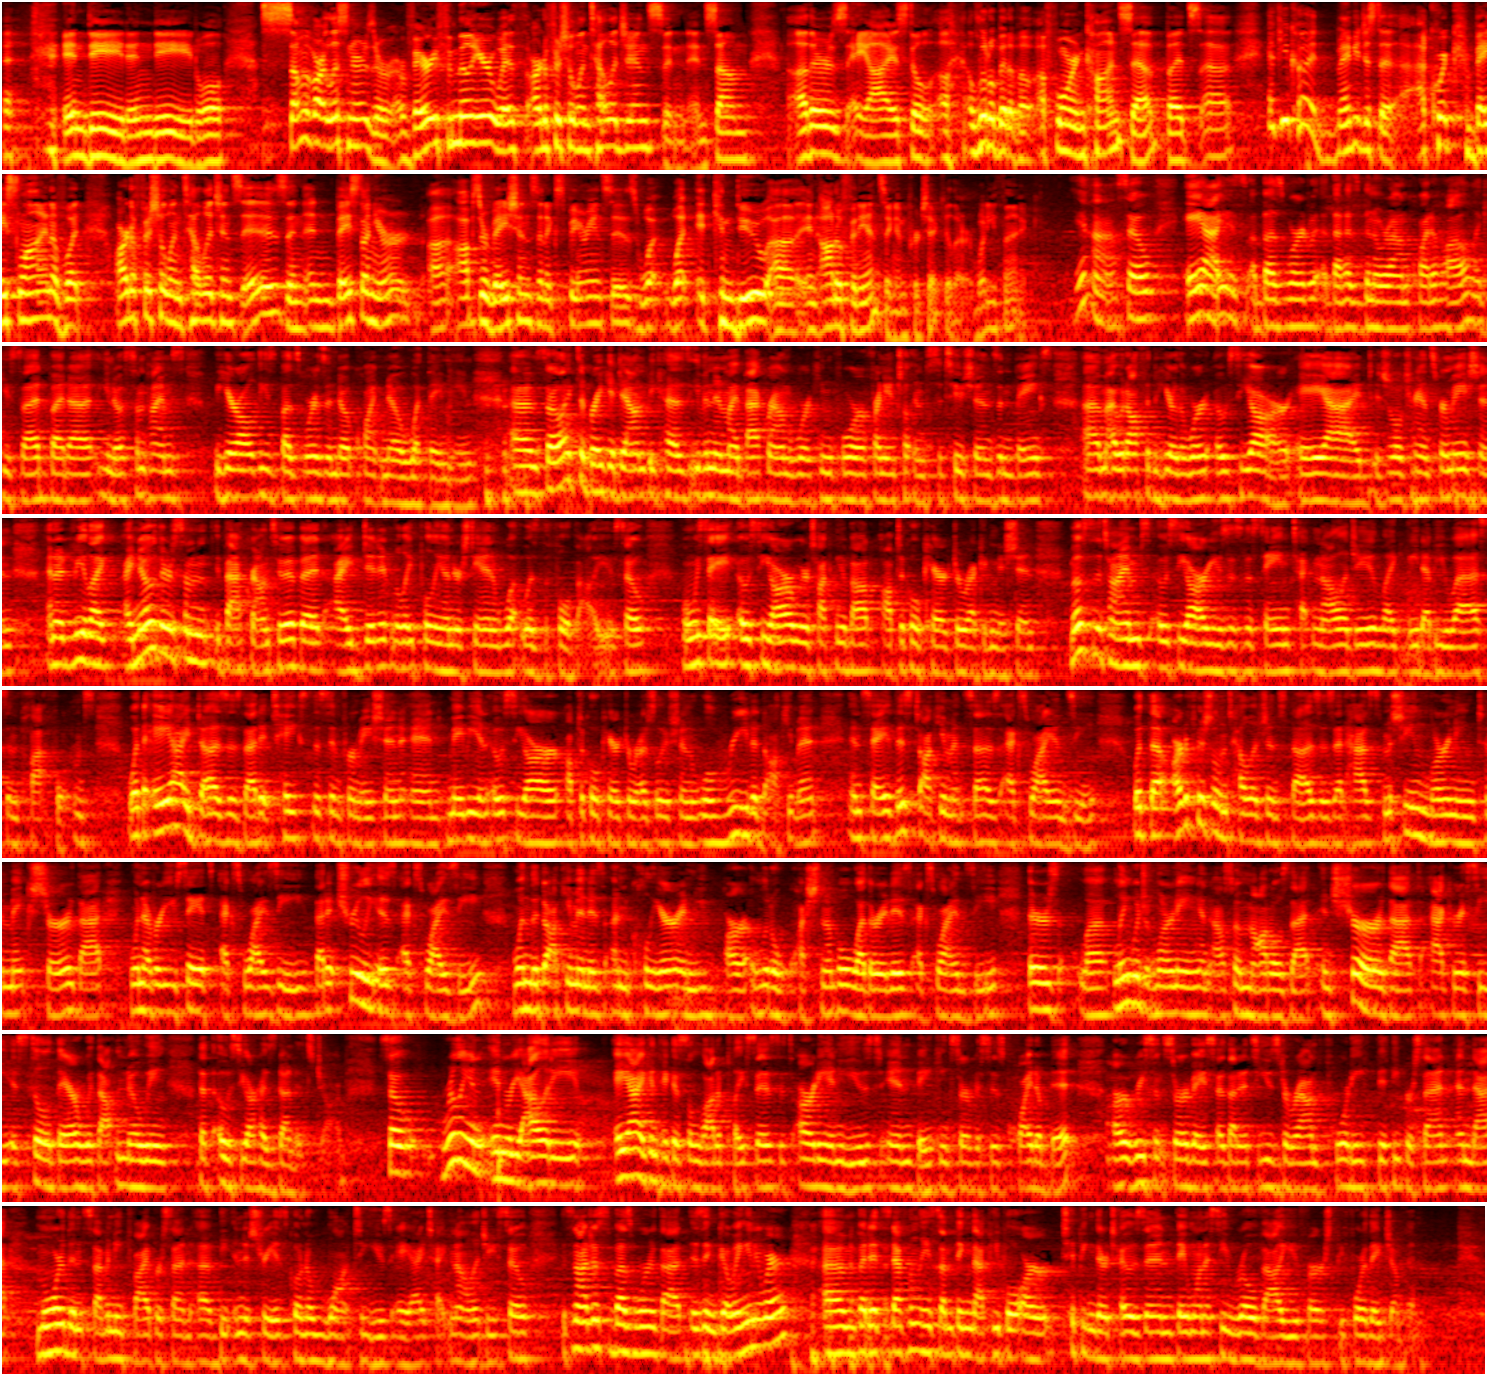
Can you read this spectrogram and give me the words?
indeed, indeed. Well, some of our listeners are, are, very familiar with artificial intelligence, and, and some others, AI is still a, a little bit of a, a, foreign concept. But uh, if you could, maybe just a, a, quick baseline of what artificial intelligence is, and, and based on your uh, observations and experiences, what, what it can do uh, in auto financing in particular. What do you think? Yeah, so AI is a buzzword that has been around quite a while, like you said, but uh, you know sometimes we hear all these buzzwords and don't quite know what they mean. um, so I like to break it down because even in my background working for financial institutions and banks, um, I would often hear the word OCR, AI, digital transformation, and I'd be like, I know there's some background to it, but I didn't really fully understand what was the full value. So when we say OCR, we're talking about optical character recognition. Most of the times, OCR uses the same technology like AWS and platforms. What the AI does is that it takes this information and maybe an OCR, optical character resolution, will read a document and say, This document says X, Y, and Z. What the artificial intelligence does is it has machine learning to make sure that whenever you say it's XYZ, that it truly is XYZ. When the document is unclear and you you are a little questionable whether it is X, Y, and Z. There's language learning and also models that ensure that the accuracy is still there without knowing that the OCR has done its job. So, really, in, in reality, AI can take us a lot of places. It's already in used in banking services quite a bit. Our recent survey said that it's used around 40, 50%, and that more than 75% of the industry is going to want to use AI technology. So it's not just a buzzword that isn't going anywhere, um, but it's definitely something that people are tipping their toes in. They want to see real value first before they jump in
